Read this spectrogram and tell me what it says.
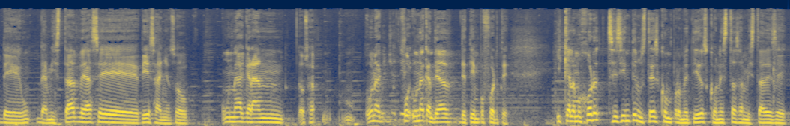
de, de amistad de hace 10 años o una gran, o sea, una, una cantidad de tiempo fuerte. Y que a lo mejor se sienten ustedes comprometidos con estas amistades de,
